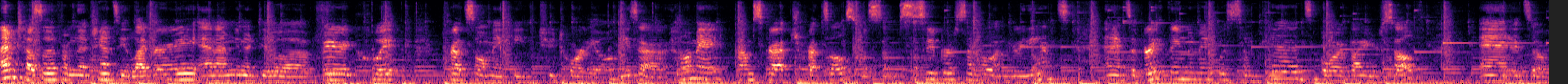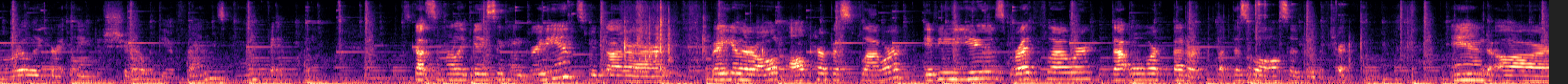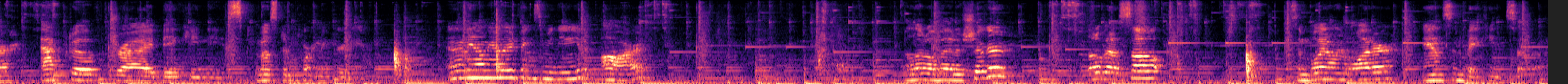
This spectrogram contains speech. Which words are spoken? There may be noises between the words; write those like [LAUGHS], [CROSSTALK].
I'm Tessa from the Chansey Library and I'm going to do a very quick pretzel making tutorial. These are homemade from scratch pretzels with some super simple ingredients and it's a great thing to make with some kids or by yourself and it's a really great thing to share with your friends and family. It's got some really basic ingredients. We've got our regular old all-purpose flour. If you use bread flour, that will work better, but this will also do the trick and our active dry baking yeast, most important ingredient. And then the only other things we need are a little bit of sugar, a little bit of salt, some boiling water, and some baking soda.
